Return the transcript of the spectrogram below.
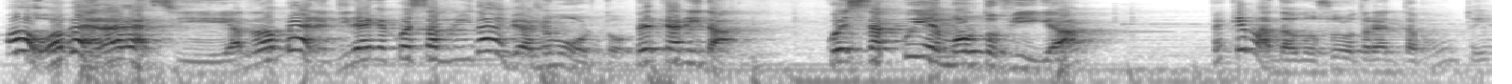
Oh, vabbè, ragazzi, è andata bene. Direi che questa abilità mi piace molto. Per carità, questa qui è molto figa. Perché mi ha dato solo 30 punti?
